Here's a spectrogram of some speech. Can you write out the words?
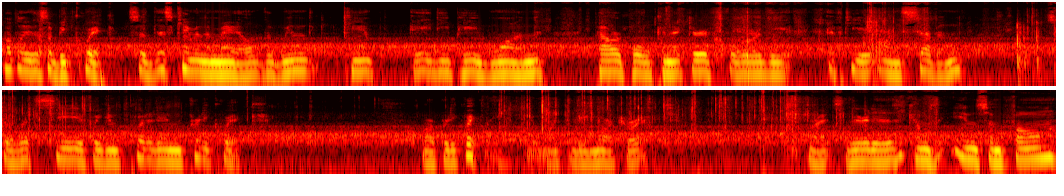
Hopefully this will be quick. So this came in the mail, the Wind Camp ADP1 power pole connector for the FT817. So let's see if we can put it in pretty quick or pretty quickly. You want to be more correct. All right, so there it is. It comes in some foam.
